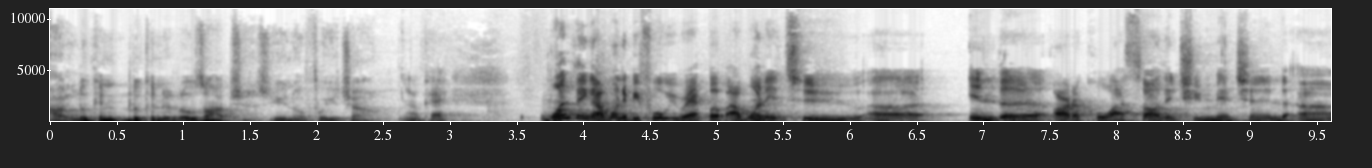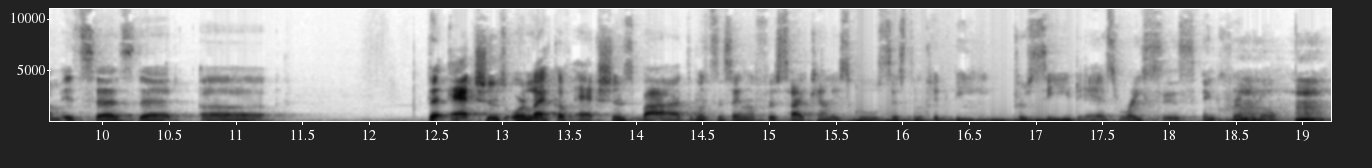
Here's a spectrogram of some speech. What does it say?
uh, looking looking at those options, you know, for your child. Okay. One thing I wanted before we wrap up, I wanted to. Uh, in the article, I saw that you mentioned um, it says that uh, the actions or lack of actions by the Winston-Salem Forsyth County school system could be perceived as racist and criminal. Mm-hmm.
